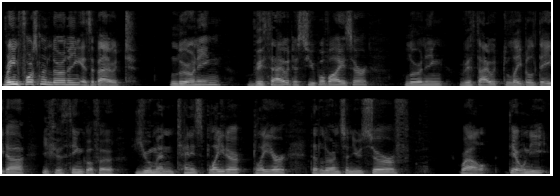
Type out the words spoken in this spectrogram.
reinforcement learning is about learning without a supervisor, learning without labeled data. If you think of a human tennis player, player that learns a new serve, well, the only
